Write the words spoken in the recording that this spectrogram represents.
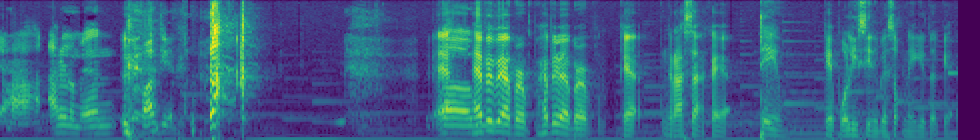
Ya I don't know man. Fuck it. Eh, Um, happy you ever happy you ever kayak ngerasa kayak damn kayak polisi nih besok nih gitu. Kayak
